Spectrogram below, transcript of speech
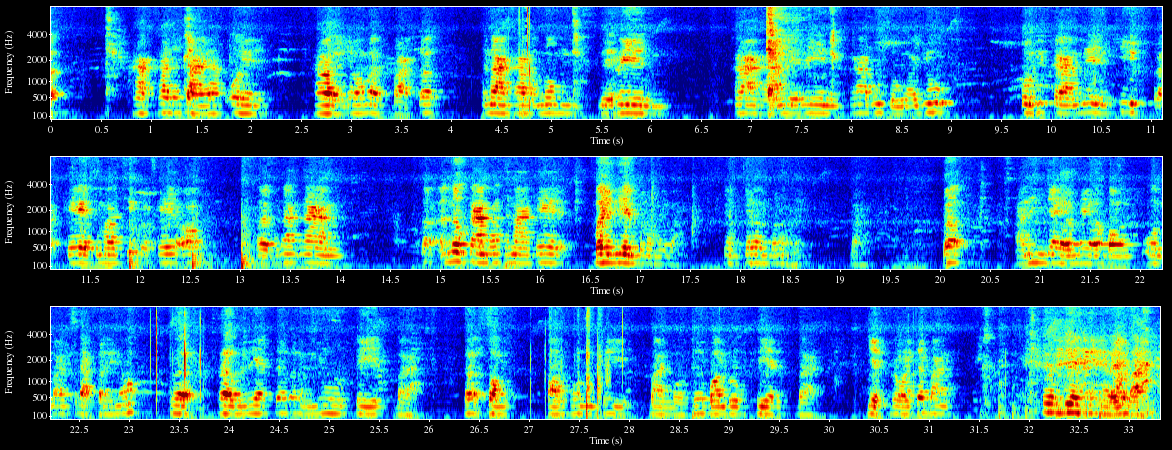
หักค่าใช้จ่ายครับโอ้ย ข้าวเดี๋ยวจะมาบาทก็ธนาคารนมเดรีนค่าอาหารเดรีนค่าผู้สูงอายุ คนพิการนี่ที่ประเทศสมาชิกประเคศออกพนักงานก็อนุการพัฒนาแค่ใบเรียนมาหน่บาทยังเจริญมาหน่บาทก็อันนี้ใจไม่เอาบองโอนบางสดับไปเลยเนาะเพื่อเราเรียนเพื่อก็หนังยูตีบาทก็ส่งออกคนที่บ้านหมดคือบอลรูปเตียนบาทเจ็ดร้อยเจ้บาง vườn điên thì thấy là bạn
